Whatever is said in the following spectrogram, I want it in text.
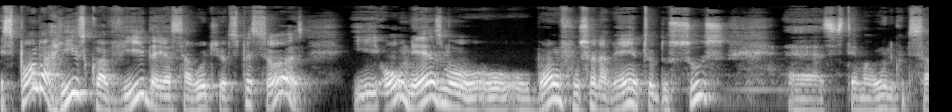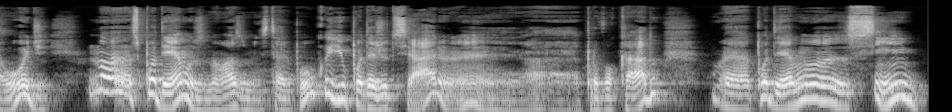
expondo a risco a vida e a saúde de outras pessoas, e, ou mesmo o, o bom funcionamento do SUS, é, Sistema Único de Saúde, nós podemos, nós, o Ministério Público e o Poder Judiciário, né, provocado, é, podemos sim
